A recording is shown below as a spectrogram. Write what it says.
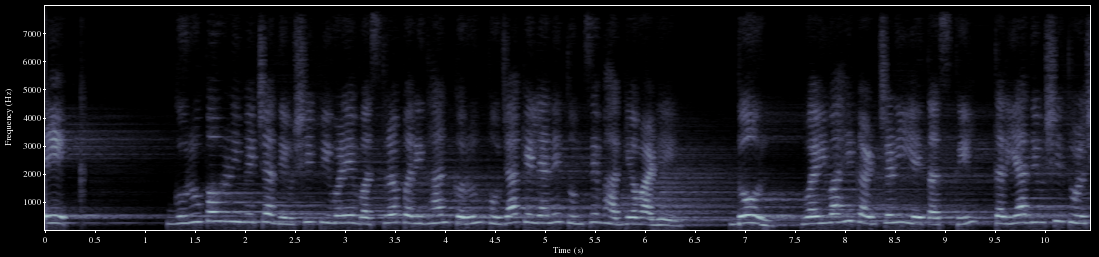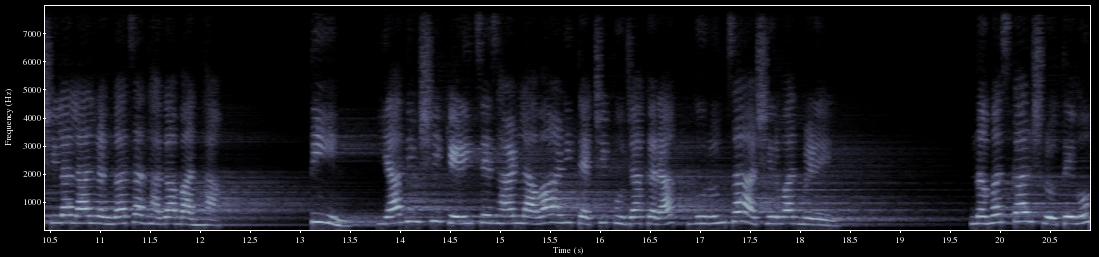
एक. गुरुपौर्णिमेच्या दिवशी पिवळे वस्त्र परिधान करून पूजा केल्याने तुमचे भाग्य वाढेल. दोन. वैवाहिक अडचणी येत असतील तर या दिवशी तुळशीला लाल रंगाचा धागा बांधा. तीन. या दिवशी केळीचे झाड लावा आणि त्याची पूजा करा गुरूंचा आशीर्वाद मिळेल. नमस्कार श्रोते हो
